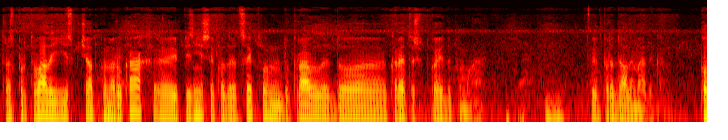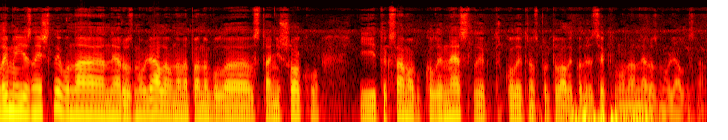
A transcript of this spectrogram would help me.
Транспортували її спочатку на руках, е, пізніше квадроциклом доправили до карети швидкої допомоги. І передали медикам. Коли ми її знайшли, вона не розмовляла, вона, напевно, була в стані шоку. І так само, коли несли, коли транспортували квадроциклом, вона не розмовляла з нами.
